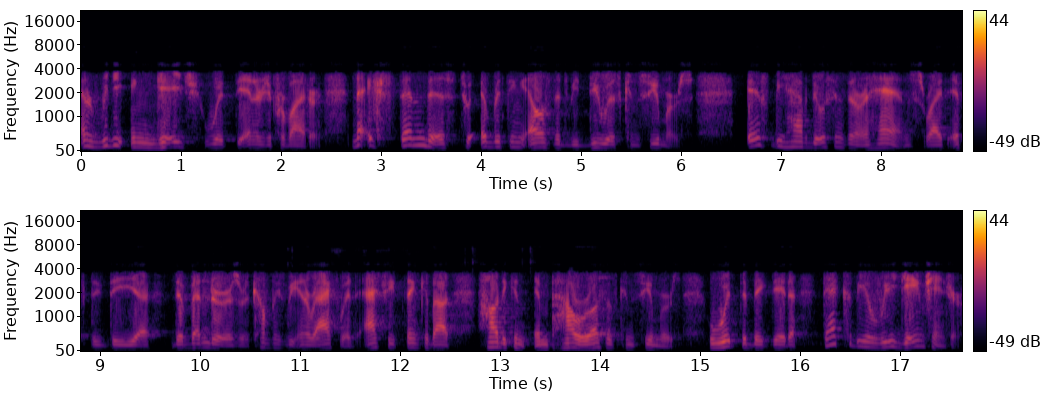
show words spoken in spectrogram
and really engage with the energy provider. Now extend this to everything else that we do as consumers if we have those things in our hands, right, if the the, uh, the vendors or the companies we interact with actually think about how they can empower us as consumers with the big data, that could be a real game changer.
